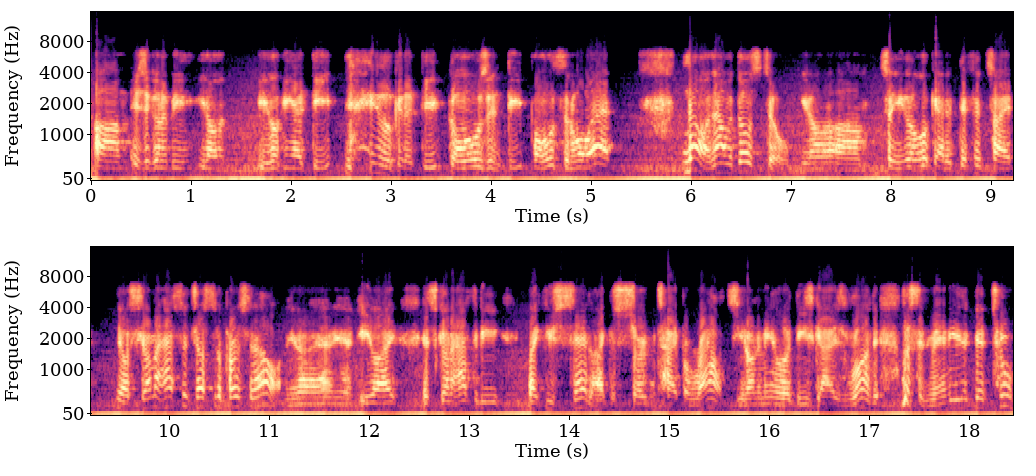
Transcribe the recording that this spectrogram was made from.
Um, is it going to be, you know, you're looking at deep, you're looking at deep goals and deep posts and all that. No, not with those two. You know, um, so you're going to look at a different type you know, Shurmur has to adjust to the personnel. You know, and Eli, it's going to have to be, like you said, like a certain type of routes. You know what I mean? Like these guys run. Listen, man, they're two,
